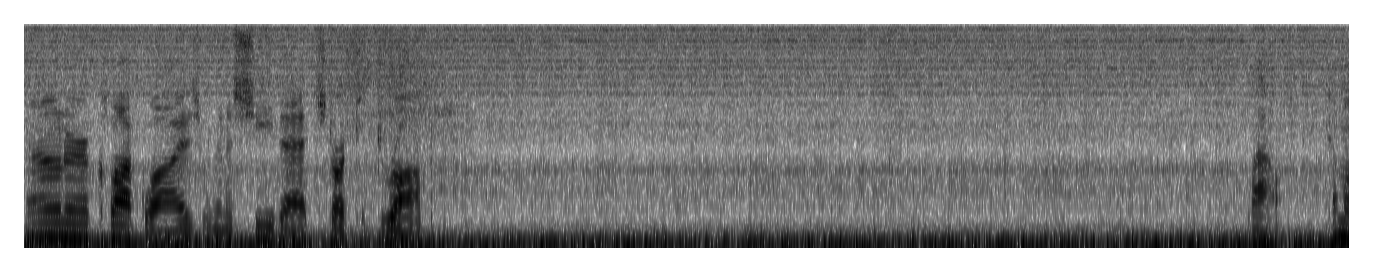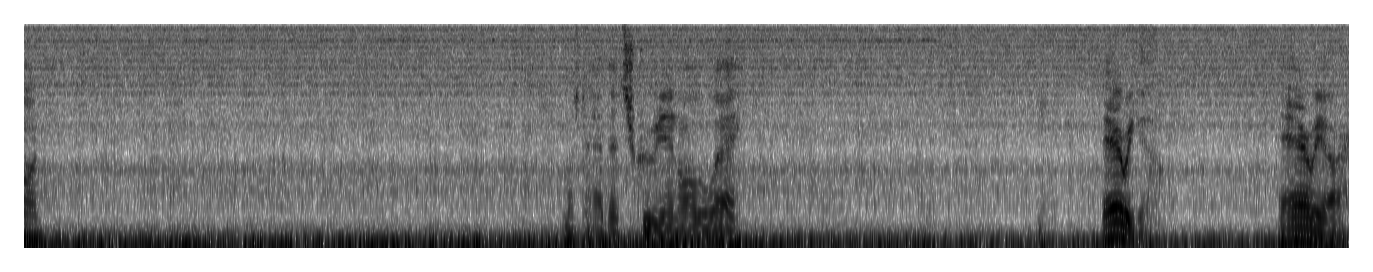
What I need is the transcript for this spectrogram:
counterclockwise, we're going to see that start to drop. Wow. Come on. Must have had that screwed in all the way. There we go. There we are.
